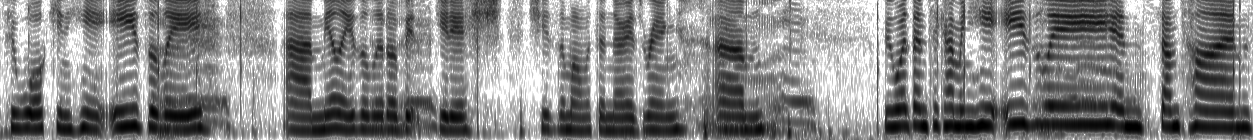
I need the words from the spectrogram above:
to walk in here easily um, Millie's a little bit skittish. She's the one with the nose ring. Um, we want them to come in here easily and sometimes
